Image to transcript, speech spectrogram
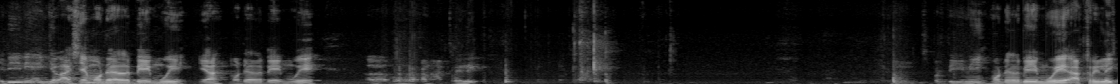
Jadi ini angel eyes-nya model BMW ya, model BMW uh, menggunakan akrilik. Hmm, seperti ini model BMW akrilik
